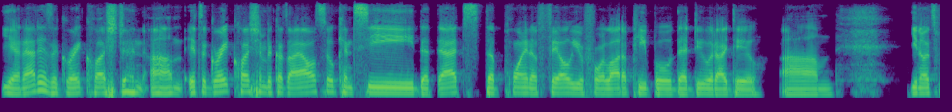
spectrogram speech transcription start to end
Yeah, that is a great question. Um, it's a great question because I also can see that that's the point of failure for a lot of people that do what I do. Um, you know it's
